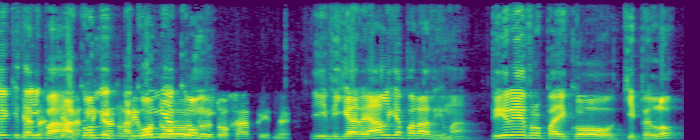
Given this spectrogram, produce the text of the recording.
ε, και τα για να- λοιπά. για να Ακόμη, γλυκάνουν λίγο ακόμη, το, ακόμη. Το, το, χάπι, ναι. Η Villarreal, για παράδειγμα, πήρε ευρωπαϊκό κύπελο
